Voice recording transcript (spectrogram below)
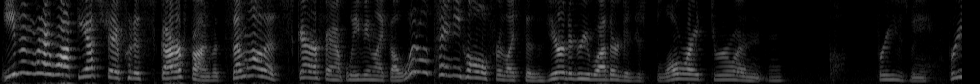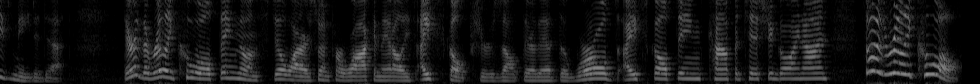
even when I walked yesterday, I put a scarf on, but somehow that scarf ended up leaving like a little tiny hole for like the zero degree weather to just blow right through and, and freeze me, freeze me to death. There's a really cool thing though in Stillwater. I just went for a walk and they had all these ice sculptures out there. They had the world's ice sculpting competition going on. So it was really cool.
